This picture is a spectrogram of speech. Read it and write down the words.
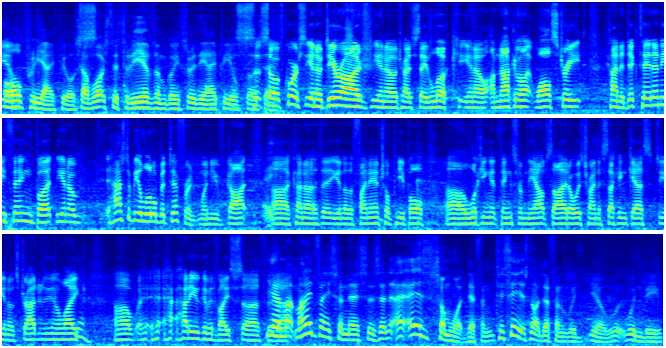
yeah. all pre-IPO. So I've watched the three of them going through the IPO process. So, so of course, you know, Dheeraj, you know, tries to say, look, you know, I'm not going to let Wall Street kind of dictate anything, but you know, it has to be a little bit different when you've got uh, kind of the you know the financial people uh, looking at things from the outside, always trying to second guess you know strategy and the like. Yeah. Uh, how do you give advice uh, yeah, my, my, advice on this is, and it is somewhat different. To say it's not different would you know wouldn't be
